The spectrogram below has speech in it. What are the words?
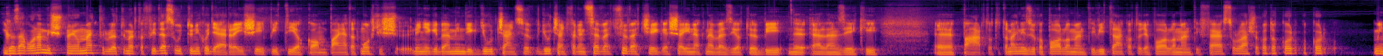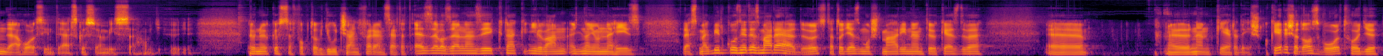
igazából nem is nagyon megkerülhető, mert a Fidesz úgy tűnik, hogy erre is építi a kampányát. Tehát most is lényegében mindig Gyurcsány, Gyurcsány Ferenc szövetségeseinek nevezi a többi ellenzéki pártot. Tehát ha megnézzük a parlamenti vitákat, vagy a parlamenti felszólásokat, akkor, akkor mindenhol szinte ez köszön vissza, hogy önök összefogtok Gyurcsány Ferenccel. Tehát ezzel az ellenzéknek nyilván egy nagyon nehéz lesz megbirkózni, de ez már eldőlt, tehát hogy ez most már innentől kezdve nem kérdés. A kérdésed az volt, hogy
